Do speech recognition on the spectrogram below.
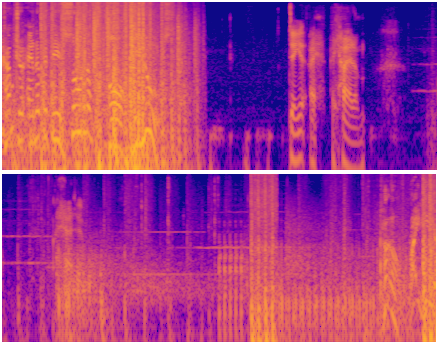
Capture enemy soon or we lose. Dang it, I, I had him. I had him. Tunnel, right here!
